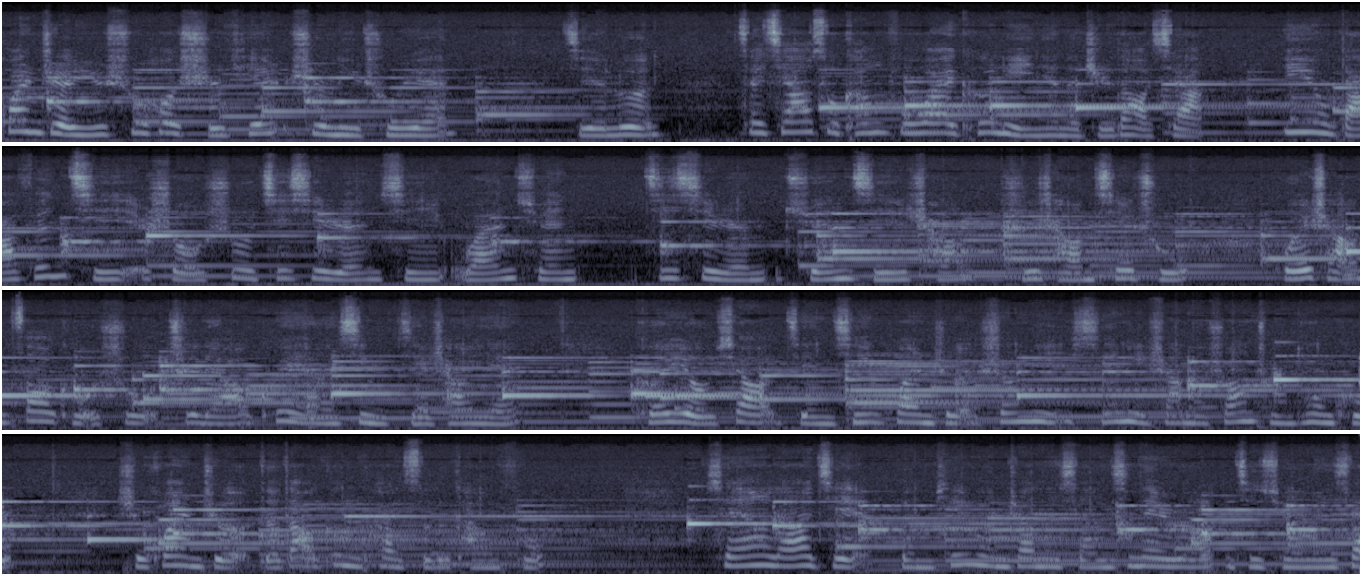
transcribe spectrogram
患者于术后十天顺利出院。结论：在加速康复外科理念的指导下，应用达芬奇手术机器人行完全。机器人全结肠直肠切除、回肠造口术治疗溃疡性结肠炎，可有效减轻患者生理、心理上的双重痛苦，使患者得到更快速的康复。想要了解本篇文章的详细内容及全文下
